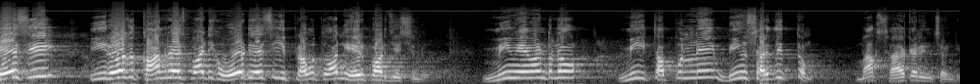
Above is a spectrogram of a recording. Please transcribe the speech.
చేసి ఈరోజు కాంగ్రెస్ పార్టీకి ఓటేసి ఈ ప్రభుత్వాన్ని ఏర్పాటు చేసిండ్రు. మేమేమంటున్నాం? మీ తప్పుల్ని మేము సరిదిద్దాం మాకు సహకరించండి.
